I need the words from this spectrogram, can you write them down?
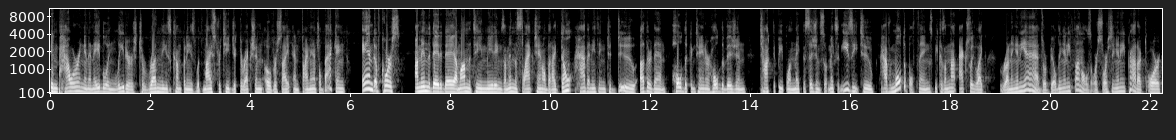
empowering and enabling leaders to run these companies with my strategic direction, oversight, and financial backing. And of course, I'm in the day to day, I'm on the team meetings, I'm in the Slack channel, but I don't have anything to do other than hold the container, hold the vision, talk to people and make decisions. So it makes it easy to have multiple things because I'm not actually like running any ads or building any funnels or sourcing any product or,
